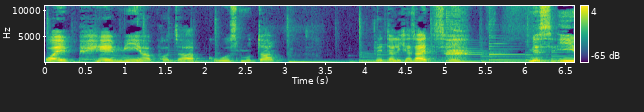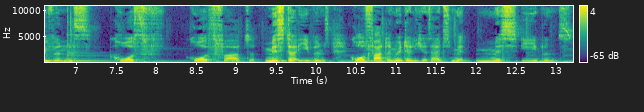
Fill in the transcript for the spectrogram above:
Euphemia Potter, Großmutter, väterlicherseits. Miss Evans, Groß, Großvater, Mr. Evans, Großvater mütterlicherseits, Miss Evans.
